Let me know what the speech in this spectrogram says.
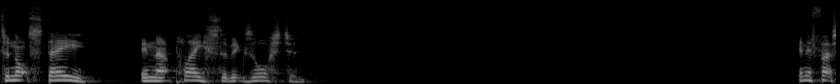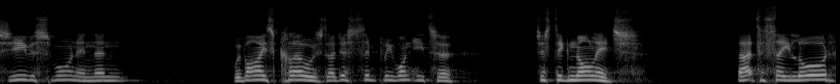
to not stay in that place of exhaustion. And if that's you this morning, then with eyes closed, I just simply want you to just acknowledge that to say, Lord,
